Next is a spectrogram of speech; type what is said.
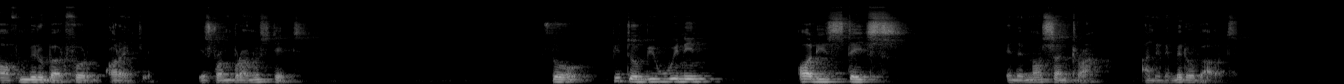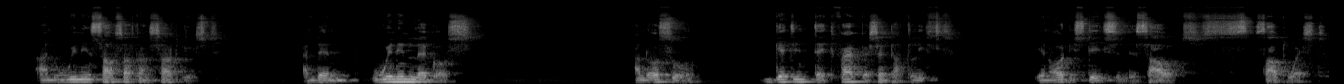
of Middle Belt Forum currently, is from Borno State. So P2B winning all these states in the North Central and in the Middle Belt, and winning South South and Southeast, and then winning Lagos, and also getting 35% at least in all the states in the South, Southwest.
